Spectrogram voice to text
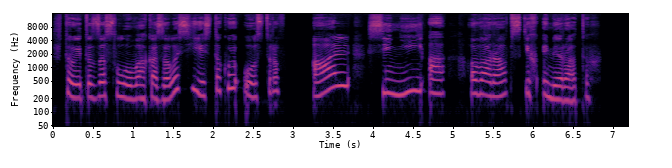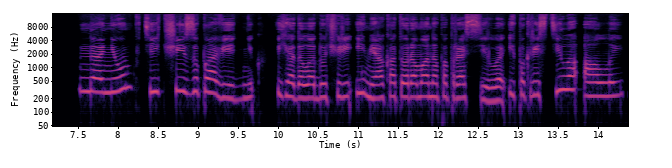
что это за слово. Оказалось, есть такой остров. Аль-Синия в Арабских Эмиратах. На нем птичий заповедник. Я дала дочери имя, о котором она попросила, и покрестила Аллой.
